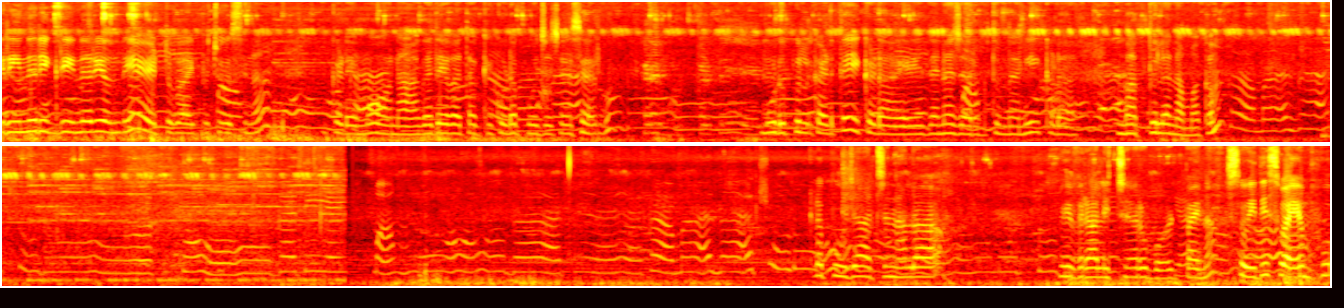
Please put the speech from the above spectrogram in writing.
గ్రీనరీ గ్రీనరీ ఉంది. ఎటువైపు చూసిన ఇక్కడేమో నాగదేవతకి కూడా పూజ చేశారు. ముడుపులు కడితే ఇక్కడ ఏదైనా జరుగుతుందని ఇక్కడ భక్తుల నమ్మకం. ఇక్కడ పూజ అర్చనల వివరాలు ఇచ్చారు బోర్డు పైన. సో ఇది స్వయంభూ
